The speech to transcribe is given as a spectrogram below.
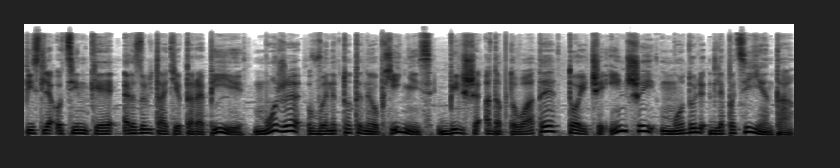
Після оцінки результатів терапії може виникнути необхідність більше адаптувати той чи інший модуль для пацієнта.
